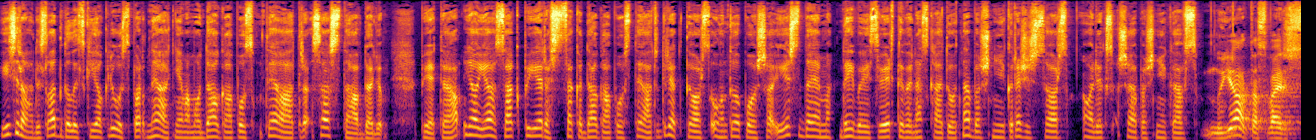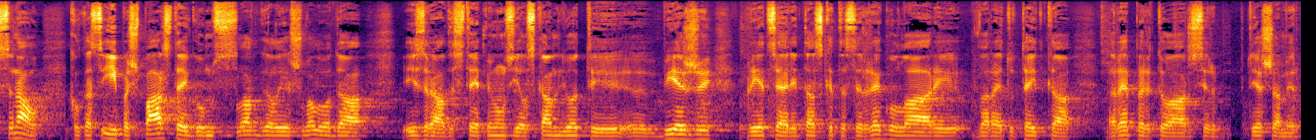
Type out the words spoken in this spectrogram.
Izrādes latgaliski jau kļūst par neatņemamu Dāngāpos teātra sastāvdaļu. Pie tā jau jāsāk pierasts, saka Dāngāpos teātra direktors un topošā iestudējuma divējas virtuvē neskaitot nabašņīku režisors Oļegs Šāpašņīkavs. Nu jā, tas vairs nav kaut kāds īpašs pārsteigums latgaliešu valodā. Izrādes tie pie mums jau skan ļoti e, bieži. Priecē arī tas, ka tas ir regulāri. Varētu teikt, ka repertuārs ir tiešām ir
